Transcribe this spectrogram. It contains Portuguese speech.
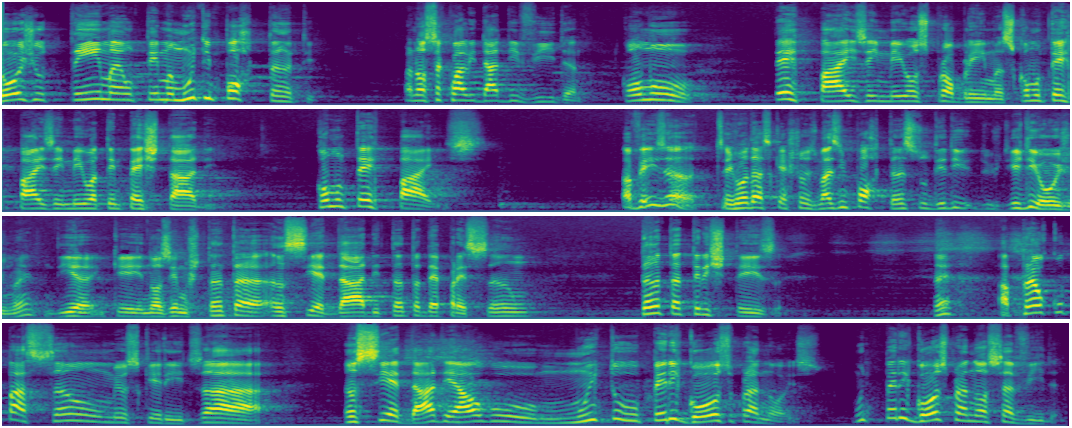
Hoje o tema é um tema muito importante para a nossa qualidade de vida. Como ter paz em meio aos problemas, como ter paz em meio à tempestade, como ter paz. Talvez ah, seja uma das questões mais importantes do dia de, dos dias de hoje, não é? Um dia em que nós vemos tanta ansiedade, tanta depressão, tanta tristeza. Né? A preocupação, meus queridos, a Ansiedade é algo muito perigoso para nós, muito perigoso para a nossa vida.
